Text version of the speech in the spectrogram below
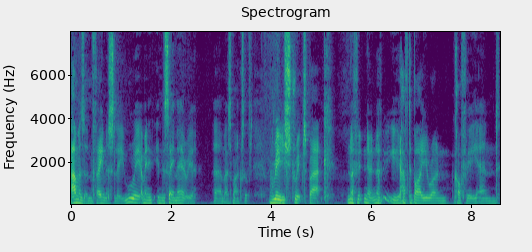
Amazon, famously, re- I mean, in the same area um, as Microsoft, really stripped back. Nothing, no, no, you have to buy your own coffee and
